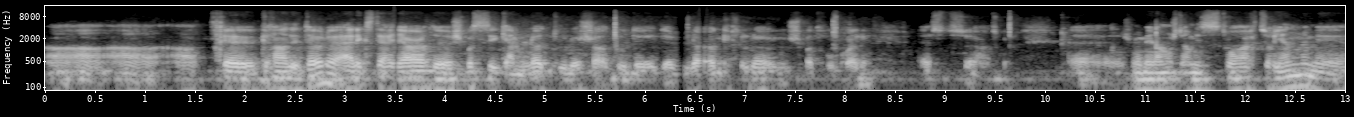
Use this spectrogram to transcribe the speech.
en, très grand état, à l'extérieur de, je sais pas si c'est Camelot ou le château de, Logre, je ne sais pas trop quoi. Euh, c'est ça, en tout cas. Euh, je me mélange dans mes histoires arthuriennes, mais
